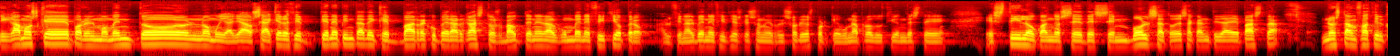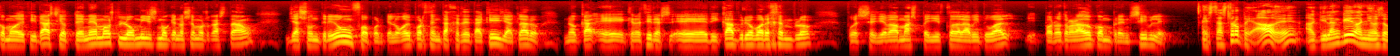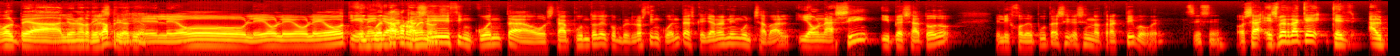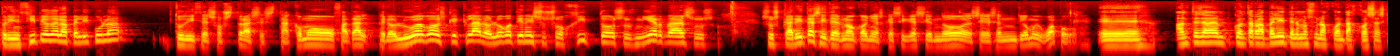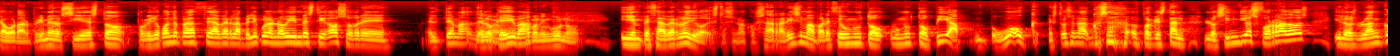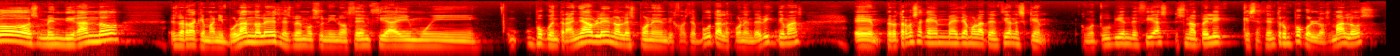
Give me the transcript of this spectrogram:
digamos que por el momento no muy allá. O sea, quiero decir, tiene pinta de que va a recuperar gastos, va a obtener algún beneficio, pero al final beneficios que son irrisorios porque una producción de este estilo, cuando se desembolsa toda esa cantidad de pasta, no es tan fácil como decir, ah, si obtenemos lo mismo que nos hemos gastado, ya es un triunfo, porque luego hay porcentajes de taquilla, claro. No, eh, quiero decir, eh, DiCaprio, por ejemplo, pues se lleva más pellizco del habitual, y por otro lado, comprensible Está estropeado, ¿eh? Aquí le han caído años de golpe a Leonardo DiCaprio, tío. Leo, Leo, Leo, Leo tiene ya casi 50 o está a punto de cumplir los 50. Es que ya no es ningún chaval. Y aún así, y pese a todo, el hijo de puta sigue siendo atractivo, ¿eh? Sí, sí. O sea, es verdad que, que al principio de la película tú dices, ostras, está como fatal. Pero luego es que, claro, luego tiene sus ojitos, sus mierdas, sus, sus caritas y dices, no, coño, es que sigue siendo, sigue siendo un tío muy guapo. Eh, antes de contar la peli, tenemos unas cuantas cosas que abordar. Primero, si esto. Porque yo cuando empecé a ver la película no había investigado sobre el tema, de lo que iba. Como ninguno. Y empecé a verlo y digo, esto es una cosa rarísima, parece un, utopía woke. Esto es una cosa. Porque están los indios forrados y los blancos mendigando. Es verdad que manipulándoles, les vemos una inocencia ahí muy. un poco entrañable, no les ponen de hijos de puta, les ponen de víctimas. Eh, pero otra cosa que a mí me llamó la atención es que, como tú bien decías, es una peli que se centra un poco en los malos,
